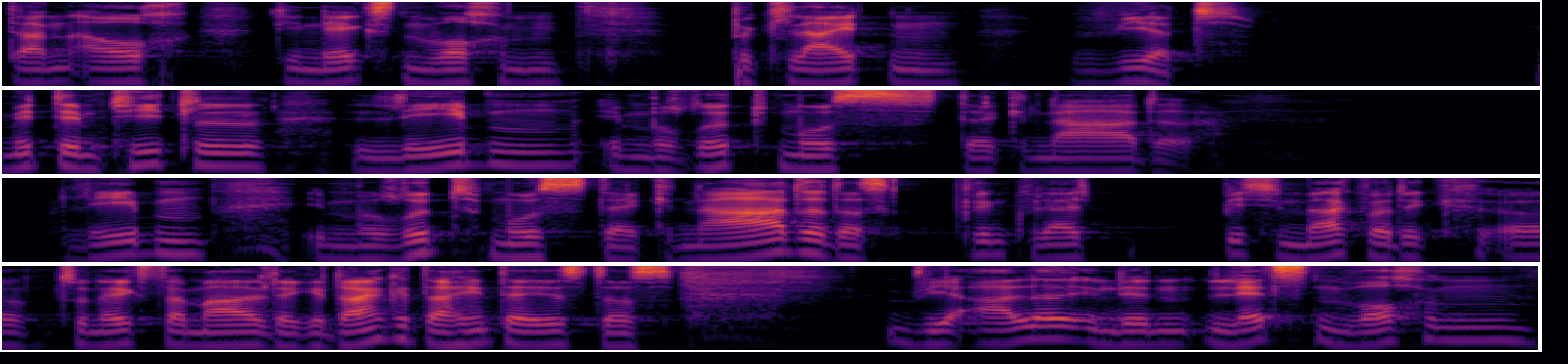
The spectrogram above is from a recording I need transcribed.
dann auch die nächsten Wochen begleiten wird. Mit dem Titel Leben im Rhythmus der Gnade. Leben im Rhythmus der Gnade, das klingt vielleicht bisschen merkwürdig äh, zunächst einmal. Der Gedanke dahinter ist, dass wir alle in den letzten Wochen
